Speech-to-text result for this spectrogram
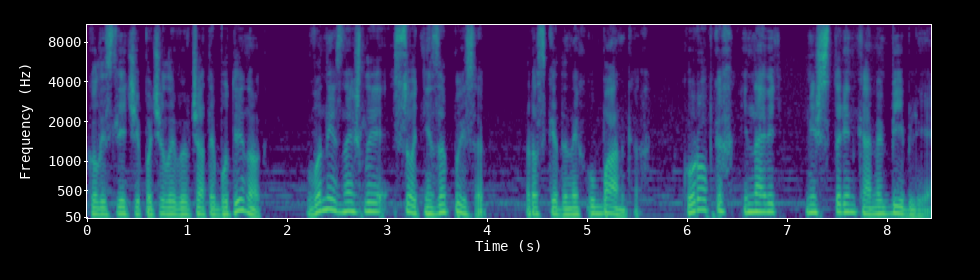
Коли слідчі почали вивчати будинок, вони знайшли сотні записок, розкиданих у банках, коробках і навіть між сторінками Біблії.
